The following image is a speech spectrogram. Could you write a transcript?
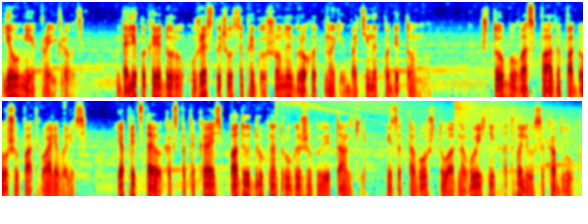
Я умею проигрывать. Вдали по коридору уже слышался приглушенный грохот многих ботинок по бетону. Чтобы у вас пады подошвы поотваливались. Я представил, как спотыкаясь, падают друг на друга живые танки, из-за того, что у одного из них отвалился каблук.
